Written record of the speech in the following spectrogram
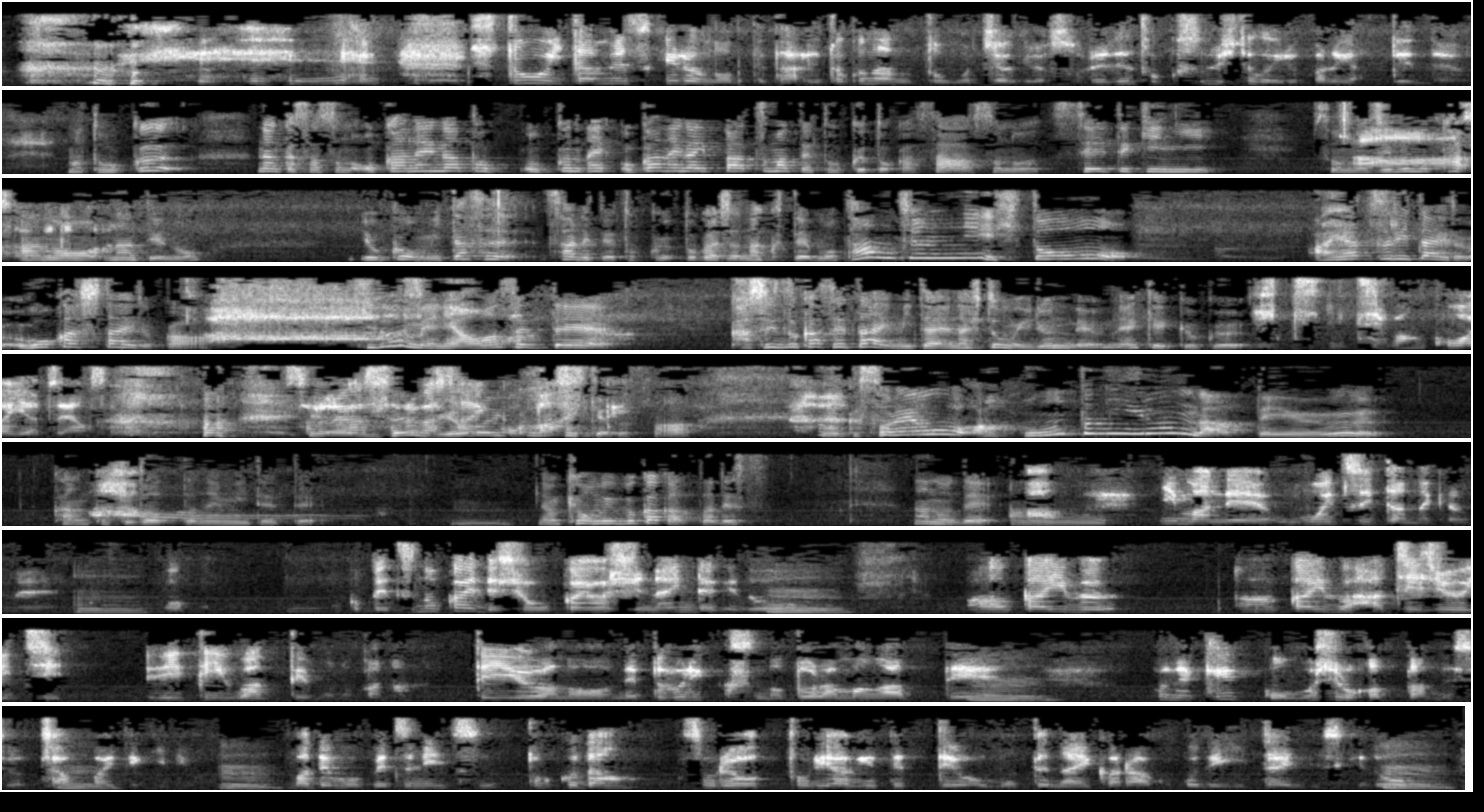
人を痛めつけるのって誰得なのと思っちゃうけどそれで得する人がいるからやってんだよね。まあ得。なんかさそのお金がとお金お金がいっぱい集まって得とかさその性的にその自分のかあのなんていうの？欲を満たされて得とかじゃなくてもう単純に人を操りたいとか動かしたいとかひどい目に合わせて貸し付かせたいみたいな人もいるんだよね結局。一一番怖いやつやんそれ。それがそれが全部平等に怖いけどさ。なんかそれをあ本当にいるんだっていう感覚だったね見てて、うん、でも興味深かったです。なのであの今ね思いついたんだけどね、うん。まあ、なんか別の回で紹介はしないんだけど、うん。アーカイブアーカイブ8181っていうものかなっていうあのネットフリックスのドラマがあって、うんこれね結構面白かったんですよちゃんまい的には、うんまあでも別にす特段それを取り上げてっては思ってないからここで言いたいんですけど、うん。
